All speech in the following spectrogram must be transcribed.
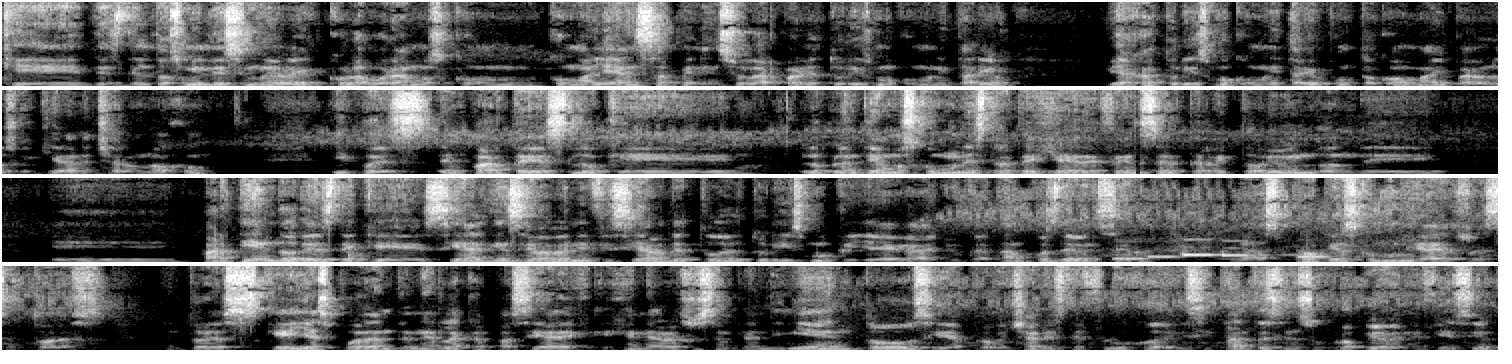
que desde el 2019 colaboramos con, como Alianza Peninsular para el Turismo Comunitario, viajaturismocomunitario.com, ahí para los que quieran echar un ojo y pues en parte es lo que lo planteamos como una estrategia de defensa del territorio en donde eh, partiendo desde que si alguien se va a beneficiar de todo el turismo que llega a Yucatán, pues deben ser las propias comunidades receptoras. Entonces, que ellas puedan tener la capacidad de generar sus emprendimientos y de aprovechar este flujo de visitantes en su propio beneficio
